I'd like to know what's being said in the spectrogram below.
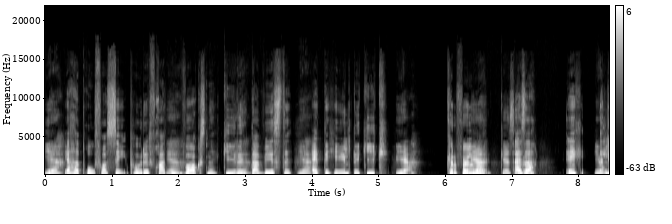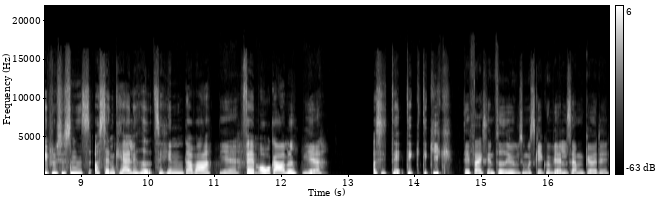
Ja. Jeg havde brug for at se på det fra Ja. den voksne Gitte, Ja. der vidste, Ja. at det hele det gik. Ja. Kan du følge Ja, mig? kan jeg så altså, godt. ikke? Jo. Lige pludselig sådan at sende kærlighed til hende, der var Ja. fem år gammel. Ja. Og sige, det, det, det gik. Det er faktisk en fed øvelse. Måske kunne vi alle sammen gøre det.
